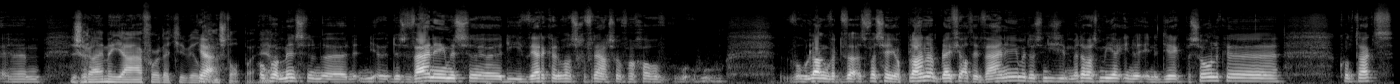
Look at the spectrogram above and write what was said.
ehm, dus ruim een jaar voordat je wilde Ja, gaan stoppen. ook ja. wat mensen, eh, dus waarnemers eh, die werken, was gevraagd zo van, goh, hoe, hoe, lang, wat, wat zijn jouw plannen? Blijf je altijd waarnemen? Dus in die zin, maar dat was meer in, de, in het direct persoonlijke eh, contact.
